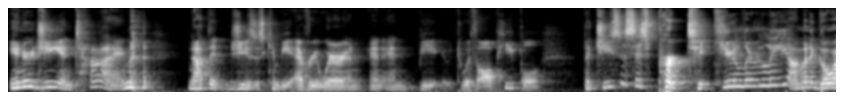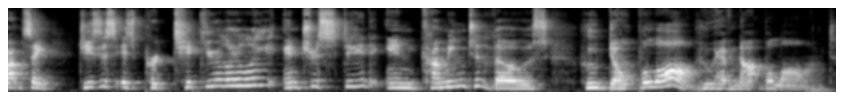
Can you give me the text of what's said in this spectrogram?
energy and time, not that Jesus can be everywhere and, and, and be with all people, but Jesus is particularly, I'm going to go out and say, Jesus is particularly interested in coming to those who don't belong, who have not belonged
